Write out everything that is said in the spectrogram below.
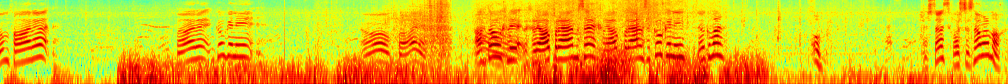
Kom, Varen. Googeli. Oh, varen. Achtung, een beetje afbremsen. Een beetje afbremsen. Oh. Was ist das? Kannst du das nochmal machen?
